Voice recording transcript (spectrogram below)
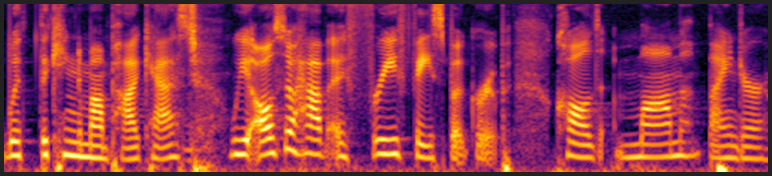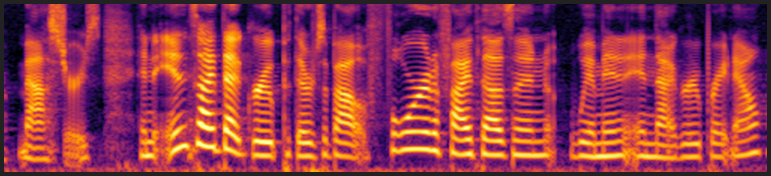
with the Kingdom Mom podcast, we also have a free Facebook group called Mom Binder Masters. And inside that group, there's about four to 5,000 women in that group right now.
